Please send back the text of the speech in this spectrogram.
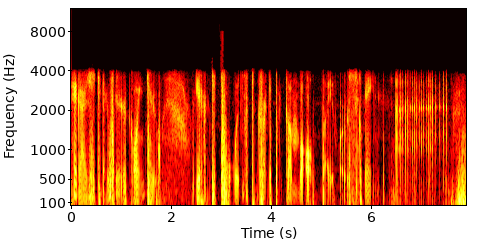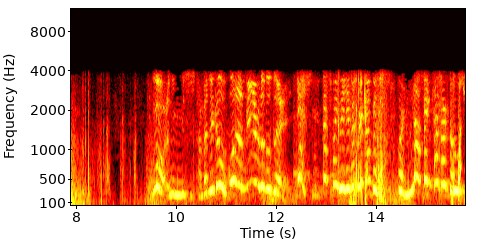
Hey guys, today we're going to react to Toys Betrayed by Gumball by our Screen. Morning, Mrs. Pumpernickel. What a beautiful day. Yes, that's why we live at company, where nothing ever goes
